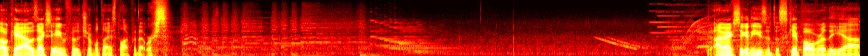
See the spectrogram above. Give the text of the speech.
Okay, I was actually aiming for the triple dice block, but that works. I'm actually going to use it to skip over the uh,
